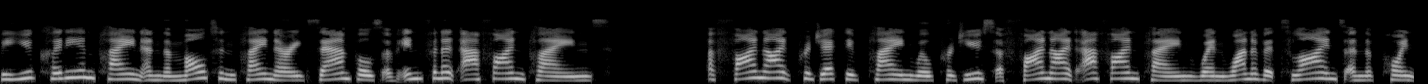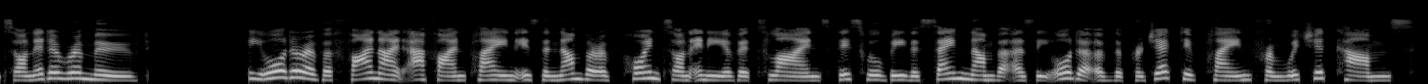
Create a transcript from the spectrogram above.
The Euclidean plane and the Moulton plane are examples of infinite affine planes. A finite projective plane will produce a finite affine plane when one of its lines and the points on it are removed. The order of a finite affine plane is the number of points on any of its lines this will be the same number as the order of the projective plane from which it comes.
